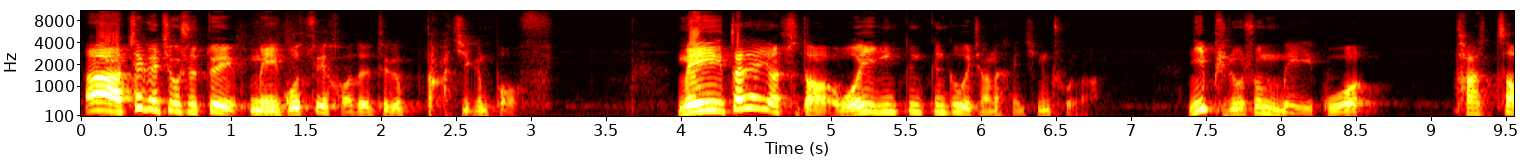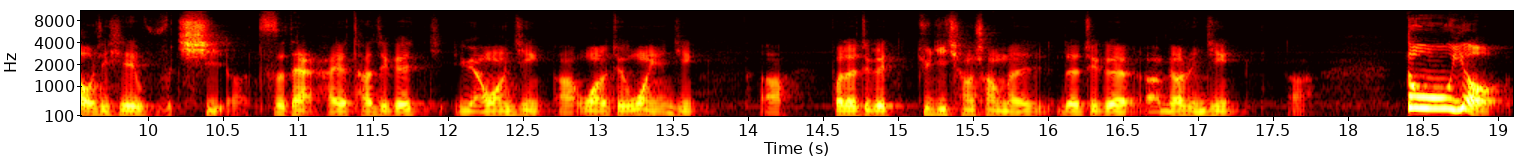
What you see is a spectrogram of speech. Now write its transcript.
啊，这个就是对美国最好的这个打击跟报复。美，大家要知道，我已经跟跟各位讲得很清楚了。你比如说美国，它造这些武器啊、子弹，还有它这个远望镜啊、望这个望远镜啊，或者这个狙击枪上面的这个啊瞄准镜啊，都要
